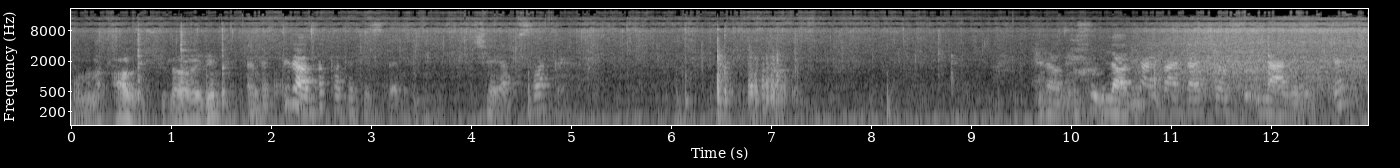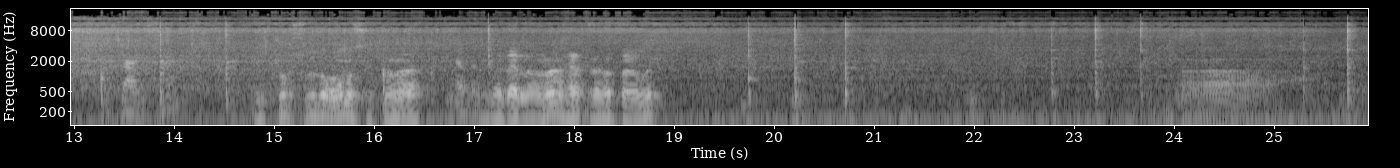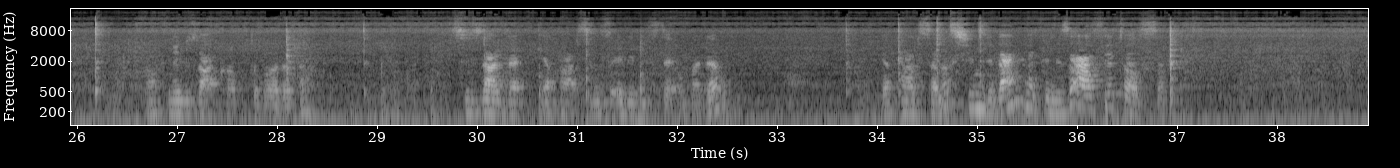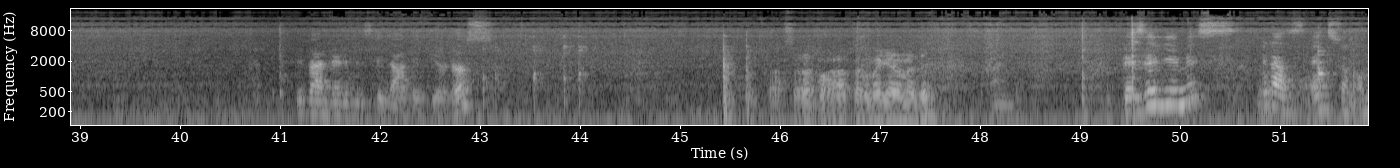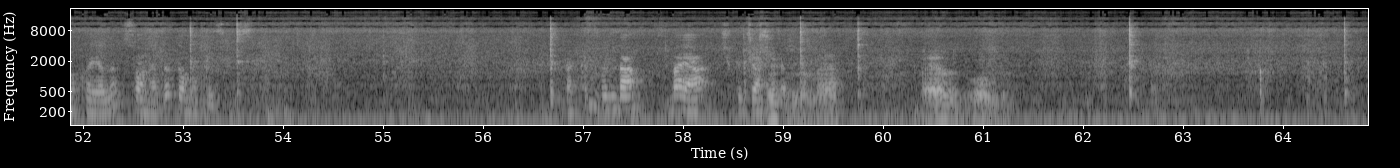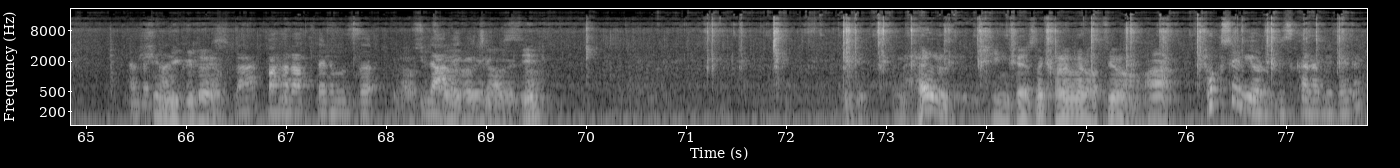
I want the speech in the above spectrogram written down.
Ben buna az bir su ilave edeyim. Evet, biraz da patatesleri şey yapsak. Biraz da su ilave Çay bardağı çok su ilave ettim içerisine. Biz çok sulu da olmasın. Sonra. Ne derler ona? Her tarafa dağılır. Oh, ne güzel koktu bu arada. Sizler de yaparsınız evinizde umarım. Yaparsanız şimdiden hepinize afiyet olsun. Biberlerimizi ilave ediyoruz. Daha sonra baharatlarıma gelmedi. Bezelyemiz biraz en son onu koyalım. Sonra da domatesimiz. Bakın bundan bayağı çıkacaktır. Sıcak bundan be. Bayağı oldu. Evet Şimdi arkadaşlar, Baharatlarımızı Biraz ilave edeceğiz. ilave edeyim. Her şeyin içerisine karabiber atıyorum ha. Çok seviyoruz biz karabiberi.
